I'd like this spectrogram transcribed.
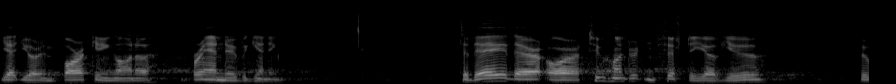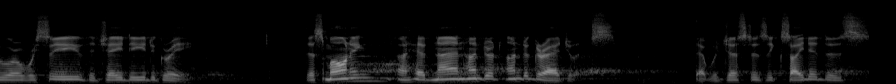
yet you're embarking on a brand new beginning. Today, there are 250 of you who will receive the JD degree. This morning, I had 900 undergraduates that were just as excited as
